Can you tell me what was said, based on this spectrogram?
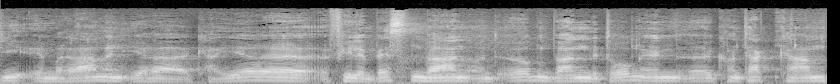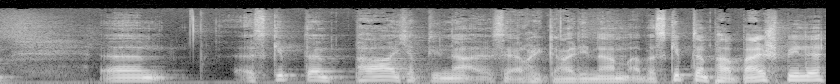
die im Rahmen ihrer Karriere viel im Westen waren und irgendwann mit Drogen in äh, Kontakt kamen. Ähm, es gibt ein paar, ich habe die Namen, ist ja auch egal die Namen, aber es gibt ein paar Beispiele,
